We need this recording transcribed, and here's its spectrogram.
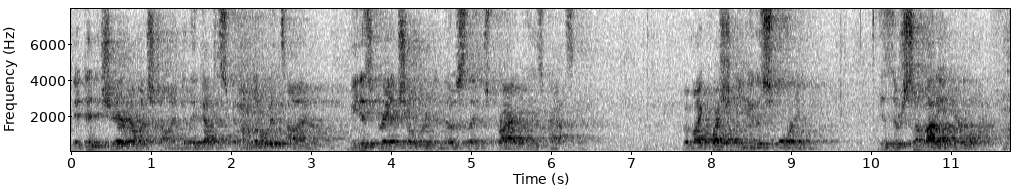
and it didn't share how much time, but they got to spend a little bit of time, meet his grandchildren, and those things prior to his passing. But my question to you this morning is there somebody in your life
